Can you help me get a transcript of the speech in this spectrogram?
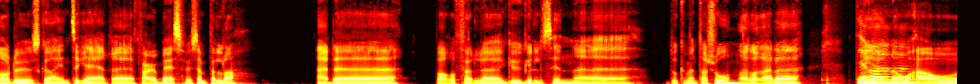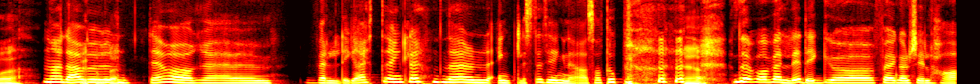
Når du skal integrere Firebase, for eksempel, da, er det bare å følge Google sin dokumentasjon, eller er det det var, know-how Nei, det, det? det var veldig greit, egentlig. Det er den enkleste tingen jeg har satt opp. Ja. det var veldig digg å for en gangs skyld ha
